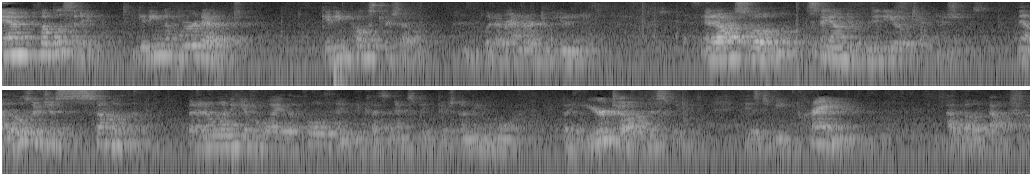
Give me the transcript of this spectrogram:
And publicity, getting the word out, getting posters out and put around our community. And also sound and video technicians. Now, those are just some of them, but I don't want to give away the whole thing because next week there's going to be more. But your job this week is to be praying about Alpha,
